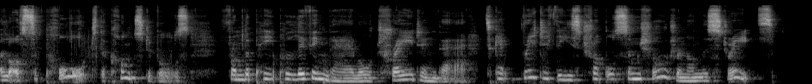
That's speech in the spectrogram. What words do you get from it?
a lot of support, the constables, from the people living there or trading there to get rid of these troublesome children on the streets.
